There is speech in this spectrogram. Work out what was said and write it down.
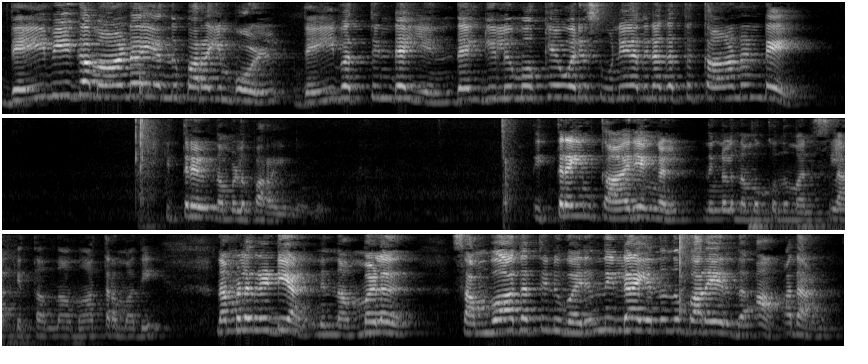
ദൈവികമാണ് എന്ന് പറയുമ്പോൾ ദൈവത്തിന്റെ എന്തെങ്കിലുമൊക്കെ ഒരു സുനെ അതിനകത്ത് കാണണ്ടേ? ഇത്രയും നമ്മൾ പറയുന്നുള്ളൂ. ഇത്രയും കാര്യങ്ങൾ നിങ്ങൾ നമുക്കൊന്ന് മനസ്സിലാക്കി തന്നാൽ മാത്രം മതി. നമ്മൾ റെഡിയാണ് ഇനി നമ്മൾ സംവാദത്തിന് വരുന്നില്ല എന്നൊന്നും പറയരുത്. ആ അതാണ്.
